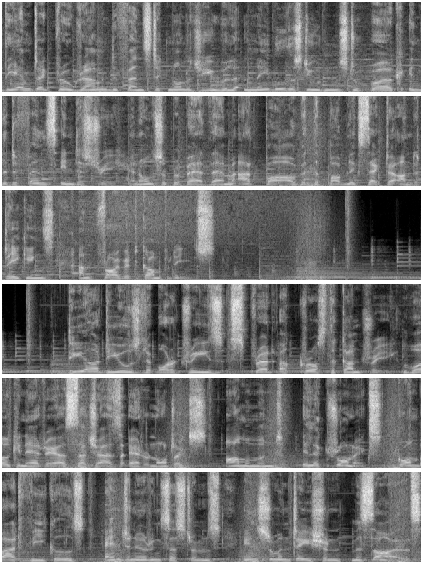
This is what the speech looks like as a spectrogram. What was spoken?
The MTech program in defense technology will enable the students to work in the defense industry and also prepare them at par with the public sector undertakings and private companies. DRDO's laboratories spread across the country work in areas such as aeronautics, armament, electronics, combat vehicles, engineering systems, instrumentation, missiles,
